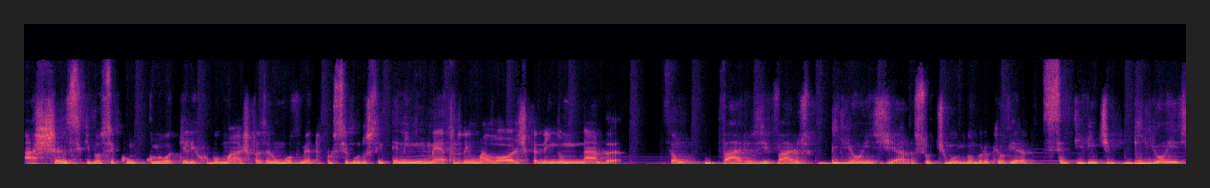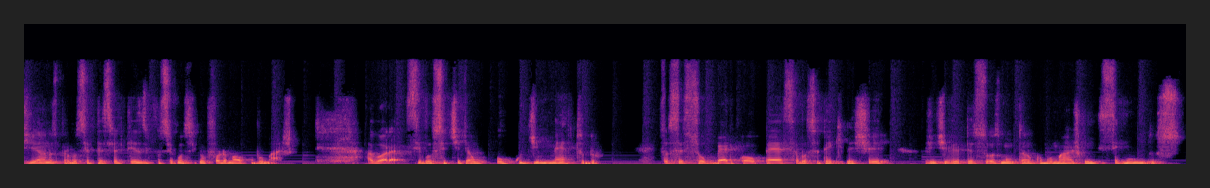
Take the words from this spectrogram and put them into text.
a chance que você conclua aquele cubo mágico fazendo um movimento por segundo sem ter nenhum método, nenhuma lógica, nenhum nada, são vários e vários bilhões de anos. O último número que eu vi era 120 bilhões de anos para você ter certeza que você conseguiu formar o cubo mágico. Agora, se você tiver um pouco de método, se você souber qual peça você tem que mexer, a gente vê pessoas montando cubo mágico em segundos.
